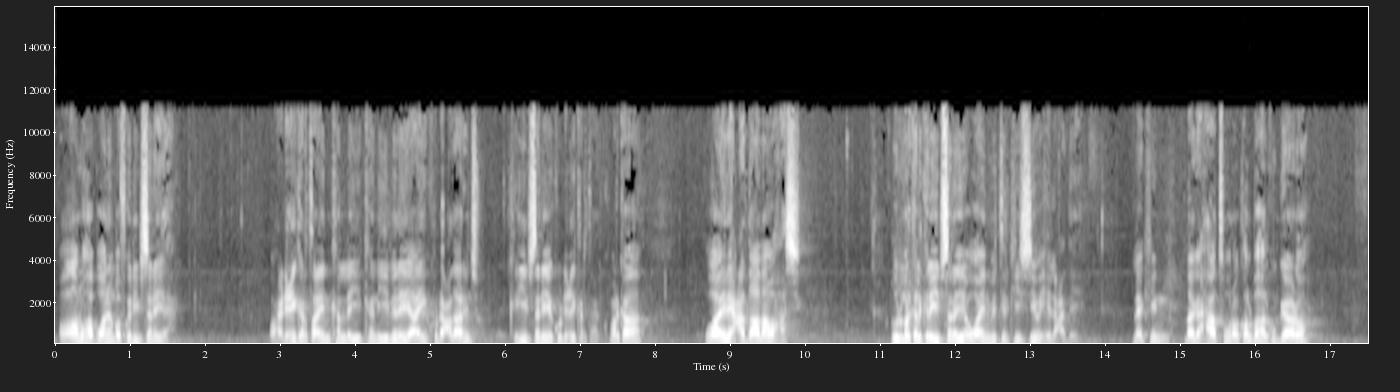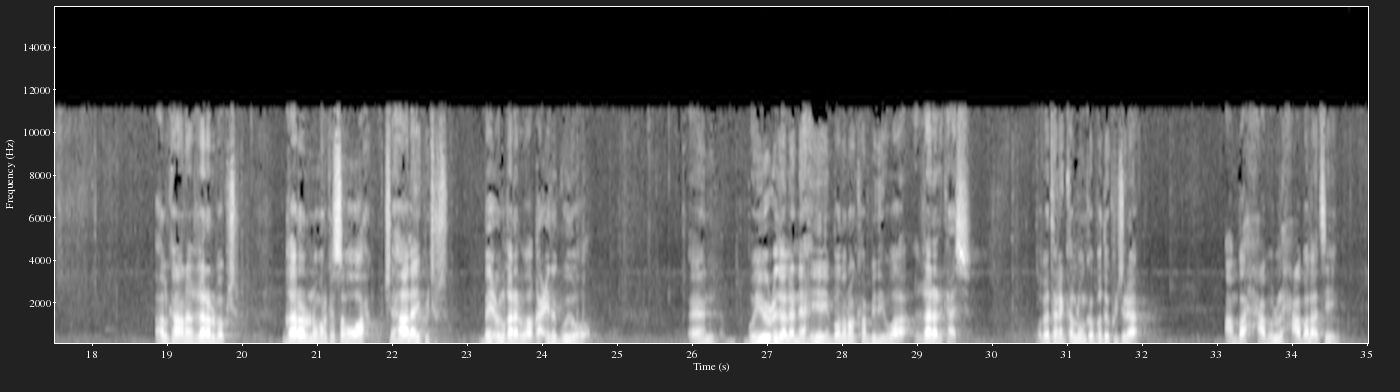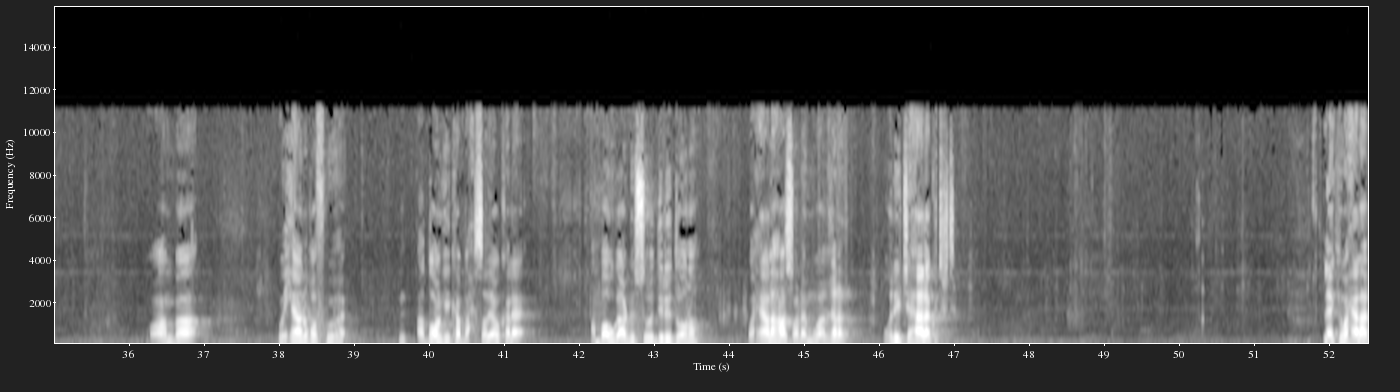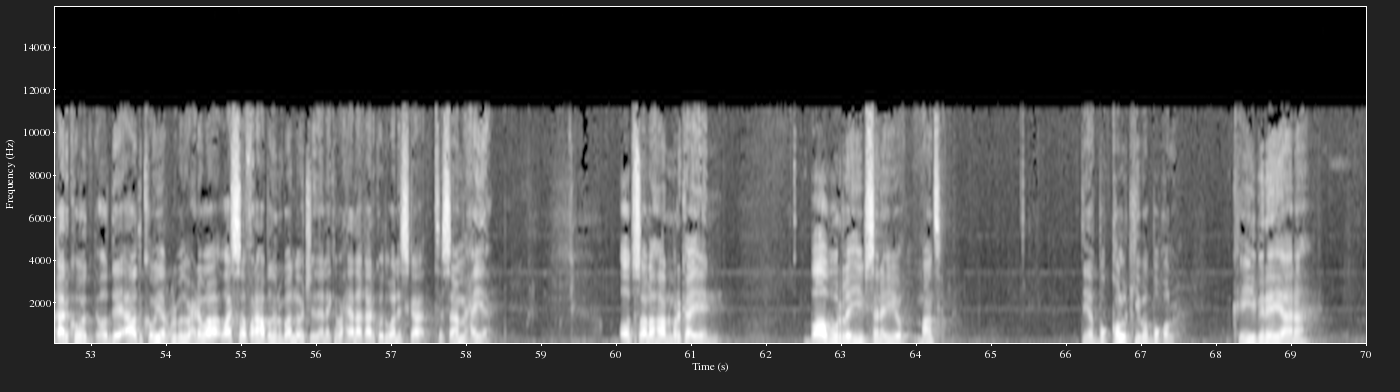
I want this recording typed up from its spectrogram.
oo aan u habbooneyn qofkan iibsanaya. Waxay dhici kartaa in kan la kan iibinaya ay ku dhacdo arrintu ka iibsanaya ku dhici kartaa. Marka waa inay caddaadaan waxaasi dhul marka la kala iibsanayo waa in mitirkiisiiyo wixii la caddeeyo laakiin dhagaxaa tuuro kolba halku gaadho halkaana qarar baa ku jira. Qararnu mar kastaba wax jahaala ay ku jirto. Beycu lgarar waa qaacido guud oo buyuucda la nahiyey in badanoo ka midi waa gararkaas oo matalan kalluunka badda ku jira amba xablulxabalati amba wixii aanu qofku addoonkii ka baxsaday oo kale amba ugaadhu soo dili doono waxyaalahaasoo dham waa qarar weli jahaala ku jirta. Laakiin waxyaalaha qaarkood oo dee aada kow yar culimadu waxay waa waa sida faraha badan un baa loo jeeda laakiin waxyaalaha qaarkood waa la iska tasaamuxaya oo tusaale ahaan marka baabuur la iibsanayo maanta dee boqol kiiba boqol ka iibinayaana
